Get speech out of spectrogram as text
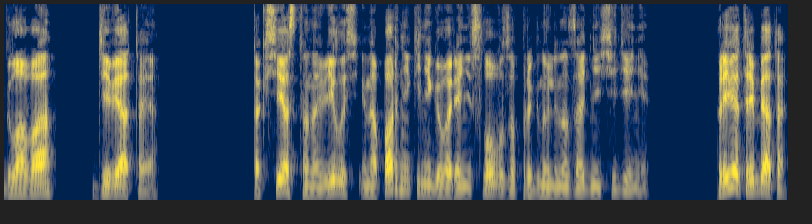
Глава 9. Такси остановилось, и напарники, не говоря ни слова, запрыгнули на заднее сиденье. «Привет, ребята!»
